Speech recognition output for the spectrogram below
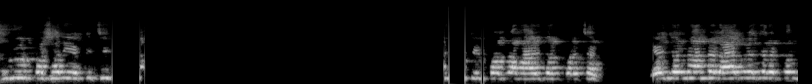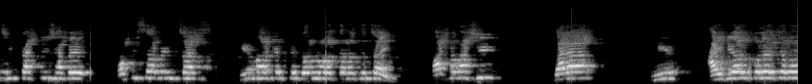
সুদূর প্রসারী একটি চিঠির প্রোগ্রাম আয়োজন করেছেন। এই জন্য আমরা একজন শিক্ষার্থী হিসাবে অফিসার ইনচার্জ ধন্যবাদ জানাতে চাই। পাশাপাশি যারা আইডিয়াল কলেজ এবং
